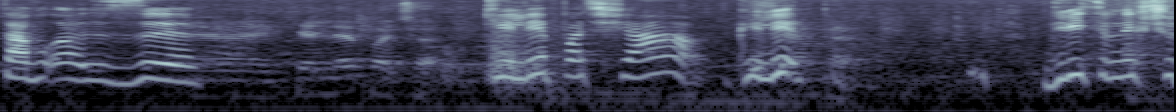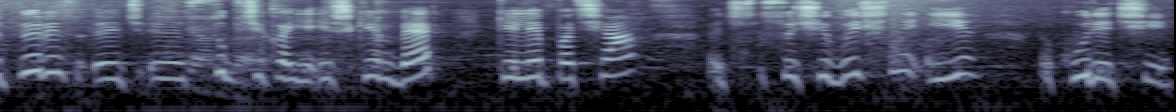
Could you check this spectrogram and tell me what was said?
Тав, е, з Kelle paça. келе пача. Келе... Дивіться, в них чотири е, е, супчика є. І шкембер, келе пача, е, сочевичний і курячі.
